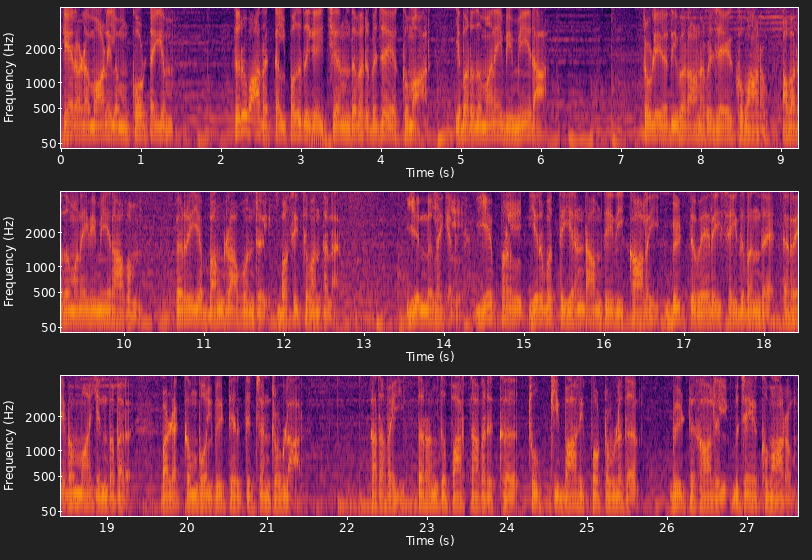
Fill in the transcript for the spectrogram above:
கேரள மாநிலம் கோட்டையும் திருவாதக்கல் பகுதியைச் சேர்ந்தவர் விஜயகுமார் இவரது மனைவி மீரா. தொழிலதிபரான விஜயகுமாரும் அவரது மனைவி மீராவும் பெரிய பங்களா ஒன்றில் வசித்து வந்தனர். இந்நிலையில் ஏப்ரல் இருபத்தி இரண்டாம் தேதி காலை வீட்டு வேலை செய்து வந்த ரேவம்மா என்பவர் வழக்கம் போல் வீட்டிற்கு சென்றுள்ளார். கதவை திறந்து பார்த்த அவருக்கு தூக்கி பாரி போட்டுள்ளது. வீட்டு ஹாலில் விஜயகுமாரும்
